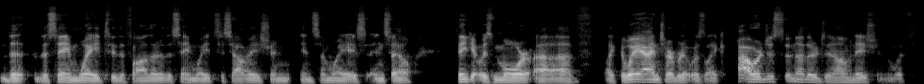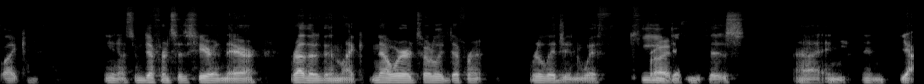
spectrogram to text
the the same way to the Father, the same way to salvation in some ways. And so I think it was more of like the way I interpret it was like, oh, we're just another denomination with like, you know, some differences here and there, rather than like, no, we're a totally different religion with key Right. differences. Uh, and and yeah,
